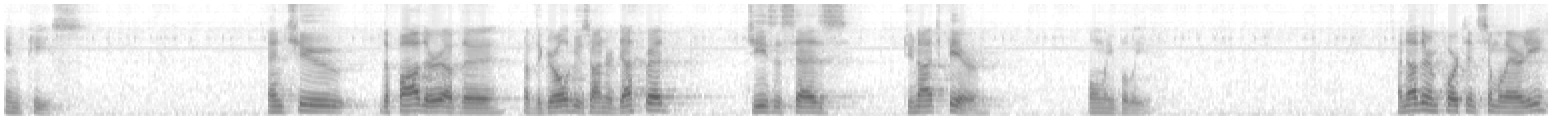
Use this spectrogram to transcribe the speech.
in peace. And to the father of the, of the girl who's on her deathbed, Jesus says, Do not fear, only believe. Another important similarity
